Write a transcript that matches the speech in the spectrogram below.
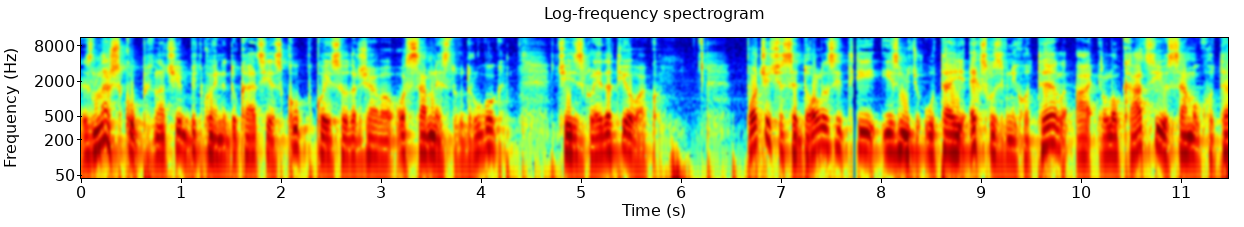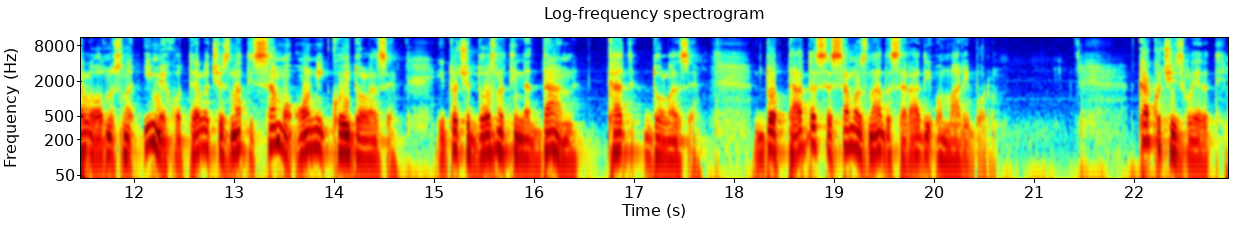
Naš skup, znači Bitcoin edukacija skup koji se održava 18.2. će izgledati ovako. Počet će se dolaziti između u taj ekskluzivni hotel, a lokaciju samog hotela, odnosno ime hotela će znati samo oni koji dolaze. I to će doznati na dan kad dolaze. Do tada se samo zna da se radi o Mariboru. Kako će izgledati?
